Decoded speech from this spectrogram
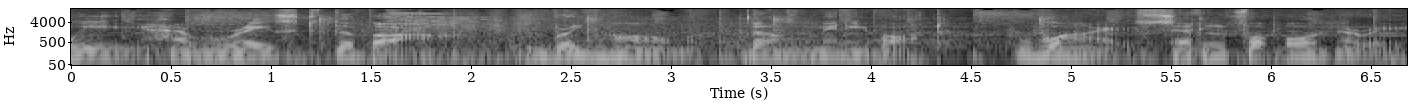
We have raised the bar. Bring home the mini bot. Why settle for ordinary?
